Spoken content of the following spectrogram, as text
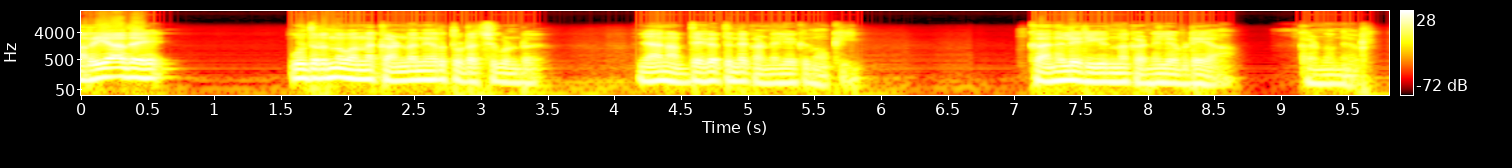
അറിയാതെ ഉതിർന്നു വന്ന കണ്ണുനീർ തുടച്ചുകൊണ്ട് ഞാൻ അദ്ദേഹത്തിന്റെ കണ്ണിലേക്ക് നോക്കി. കനലെരിയുന്ന കണ്ണിലെവിടെയാ കണ്ണുനീർ?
